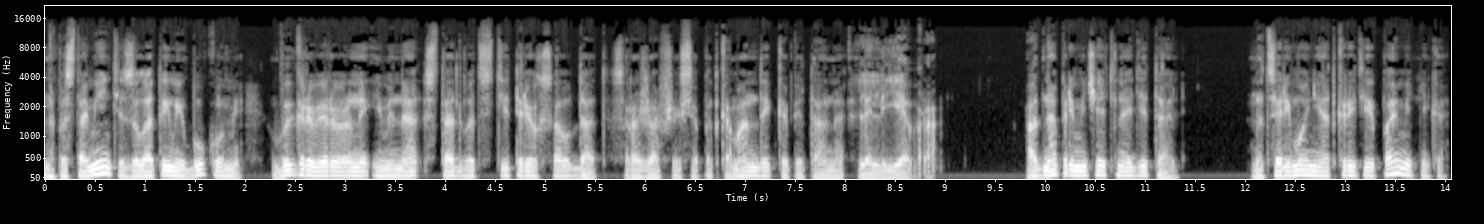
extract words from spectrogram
На постаменте золотыми буквами выгравированы имена 123 солдат, сражавшихся под командой капитана Лельевра. Одна примечательная деталь. На церемонии открытия памятника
